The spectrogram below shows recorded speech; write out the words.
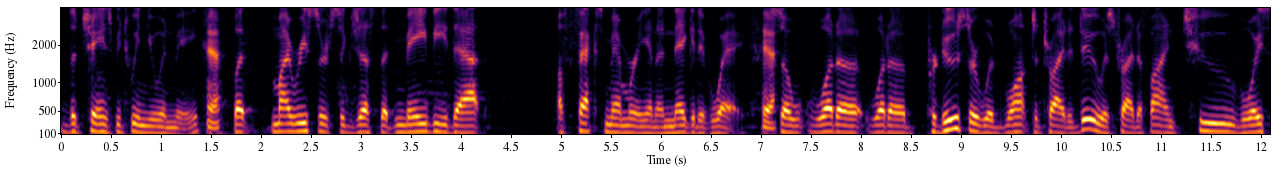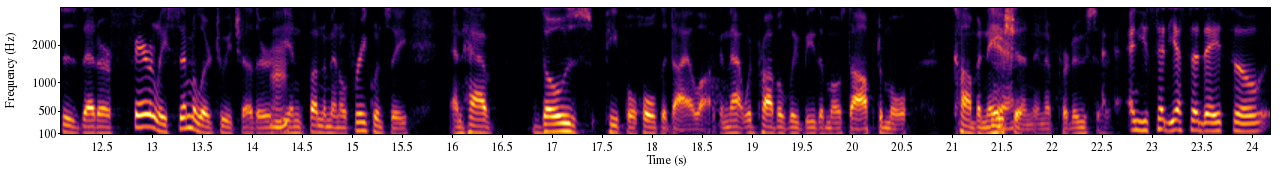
the change between you and me. Yeah. But my research suggests that maybe that affects memory in a negative way. Yeah. So what a what a producer would want to try to do is try to find two voices that are fairly similar to each other Mm-hmm. in fundamental frequency and have those people hold the dialogue and that would probably be the most optimal combination in a producer. And you said yesterday, so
